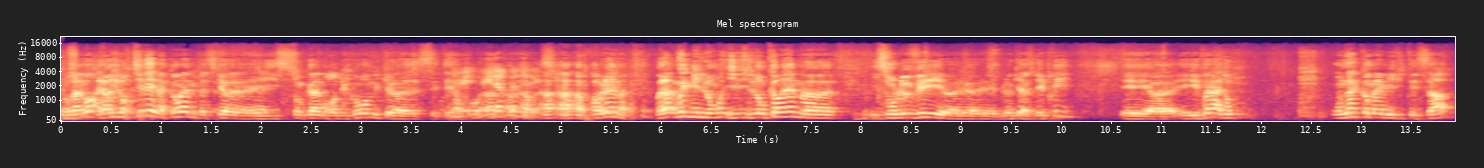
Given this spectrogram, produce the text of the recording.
vraiment, alors ils l'ont retiré là quand même, parce qu'ils se sont quand même rendus compte que c'était un, un, problème. Voilà, oui, mais ils l'ont ils, l'ont quand même, euh, ils ont levé euh, le, blocage des prix. Et, euh, et voilà, donc on a quand même évité ça.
